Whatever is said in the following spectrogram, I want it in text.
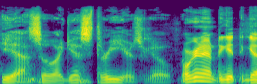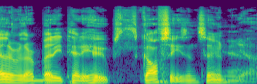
yeah, so I guess three years ago. We're gonna have to get together with our buddy Teddy Hoops. It's golf season soon. Yeah.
